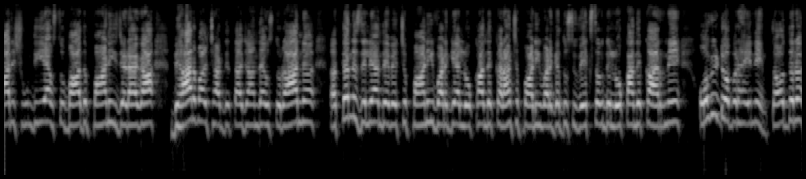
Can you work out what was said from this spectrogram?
ਬਾਰਿਸ਼ ਹੁੰਦੀ ਹੈ ਉਸ ਤੋਂ ਬਾਅਦ ਪਾਣੀ ਜਿਹੜਾ ਹੈਗਾ ਬਿਹਾਰ ਵੱਲ ਛੱਡ ਦਿੱਤਾ ਜਾਂਦਾ ਹੈ ਉਸ ਦੌਰਾਨ ਤਿੰਨ ਜ਼ਿਲ੍ਹਿਆਂ ਦੇ ਵਿੱਚ ਪਾਣੀ ਵੜ ਗਿਆ ਲੋਕਾਂ ਦੇ ਘਰਾਂ 'ਚ ਪਾਣੀ ਵੜ ਗਿਆ ਤੁਸੀਂ ਵੇਖ ਸਕਦੇ ਹੋ ਲੋਕਾਂ ਦੇ ਘਰ ਨੇ ਉਹ ਵੀ ਡੁੱਬ ਰਹੇ ਨੇ ਤਾਂ ਉਧਰ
